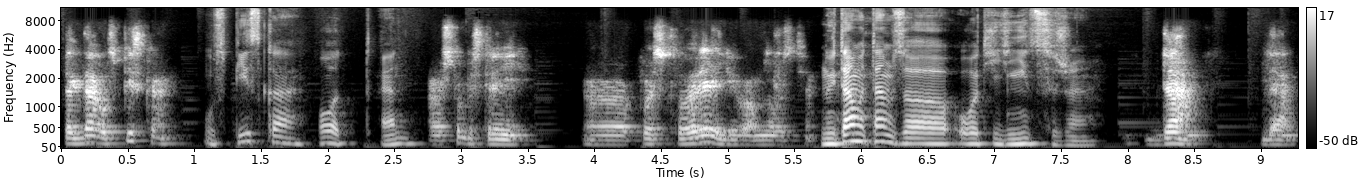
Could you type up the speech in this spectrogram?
тогда у списка? У списка от n. А что быстрее? Э, поиск словаря или во множестве. Ну и там, и там за от единицы же. Да, да.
